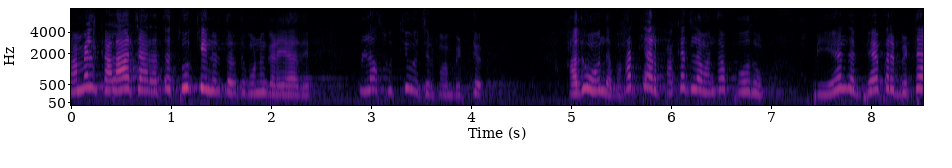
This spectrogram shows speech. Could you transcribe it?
தமிழ் கலாச்சாரத்தை தூக்கி நிறுத்துறதுக்கு ஒன்றும் கிடையாது. ஃபுல்லாக சுற்றி வச்சுருப்பான் பிட்டு. அதுவும் இந்த வாத்தியார் பக்கத்தில் வந்தால் போதும். அப்படியே அந்த பேப்பரை பிட்டா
